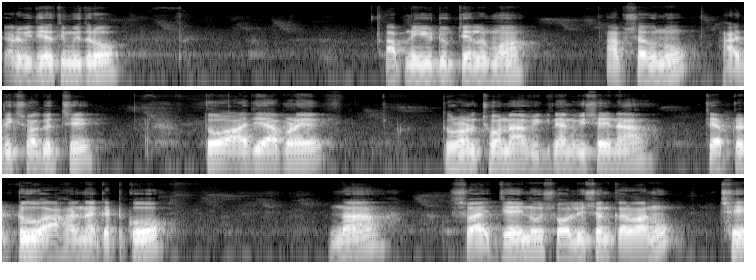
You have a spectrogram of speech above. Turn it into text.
નમસ્કાર વિદ્યાર્થી મિત્રો. આપની યુટ્યુબ ચેનલમાં આપ સૌનું હાર્દિક સ્વાગત છે. તો આજે આપણે ધોરણ છના વિજ્ઞાન વિષયના ચેપ્ટર ટુ આહારના ઘટકોના સ્વાધ્યાયનું સોલ્યુશન કરવાનું છે.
